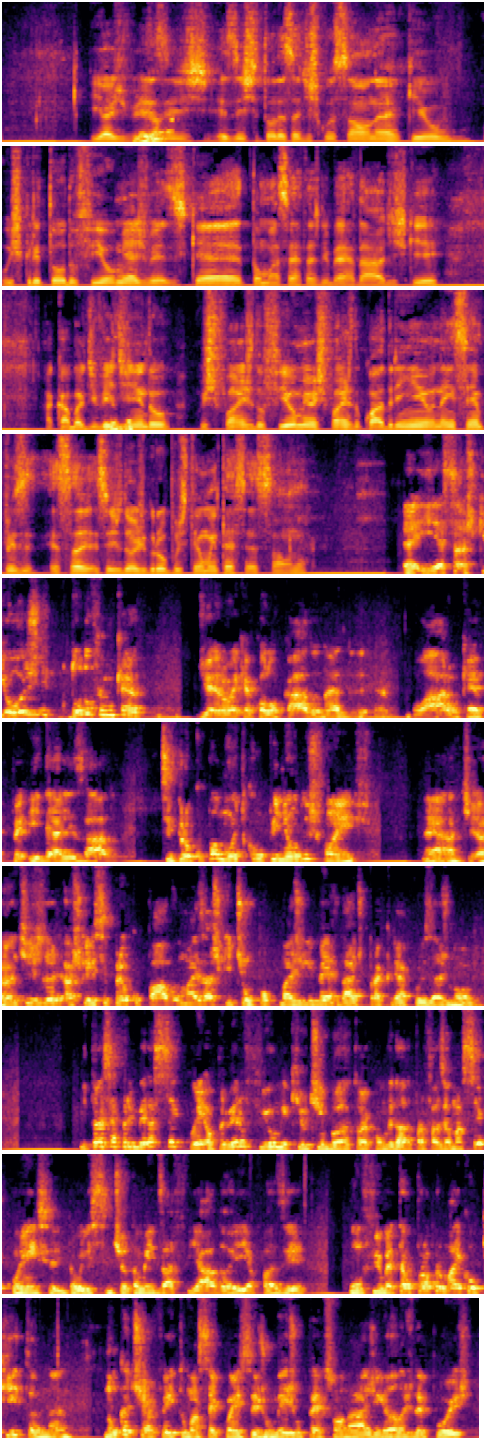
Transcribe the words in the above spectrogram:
e às vezes Exato. existe toda essa discussão, né? Que o, o escritor do filme às vezes quer tomar certas liberdades que acaba dividindo os fãs do filme e os fãs do quadrinho. Nem sempre essa, esses dois grupos têm uma interseção, né? É, e essa, acho que hoje todo filme que é de herói que é colocado, né, no ar, ou que é idealizado, se preocupa muito com a opinião dos fãs. Né? Antes, acho que eles se preocupavam, mas acho que tinha um pouco mais de liberdade para criar coisas novas. Então essa é a primeira sequência, é o primeiro filme que o Tim Burton é convidado para fazer uma sequência. Então ele se sentiu também desafiado aí a fazer um filme. Até o próprio Michael Keaton, né, nunca tinha feito uma sequência, seja o mesmo personagem anos depois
